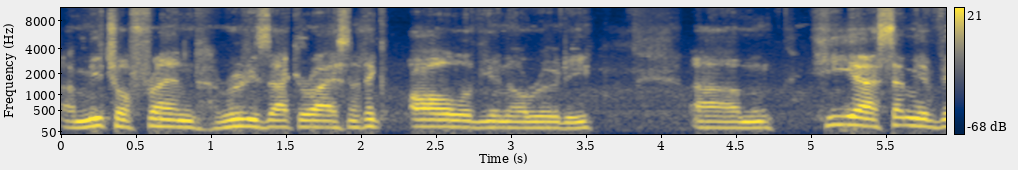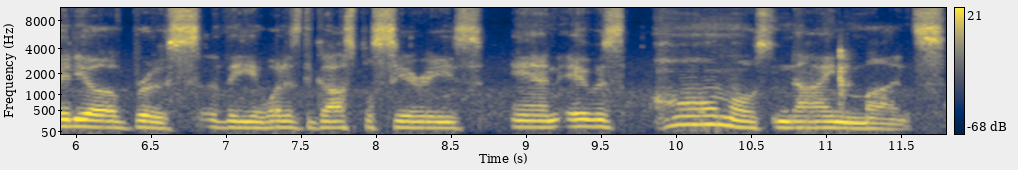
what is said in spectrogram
a mutual friend rudy zacharias and i think all of you know rudy. Um, he uh, sent me a video of Bruce, the What is the Gospel series, and it was almost nine months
